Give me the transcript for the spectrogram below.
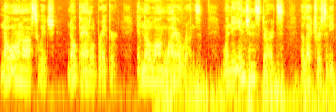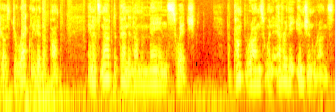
No on off switch, no panel breaker, and no long wire runs. When the engine starts, electricity goes directly to the pump, and it's not dependent on the main switch. The pump runs whenever the engine runs.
